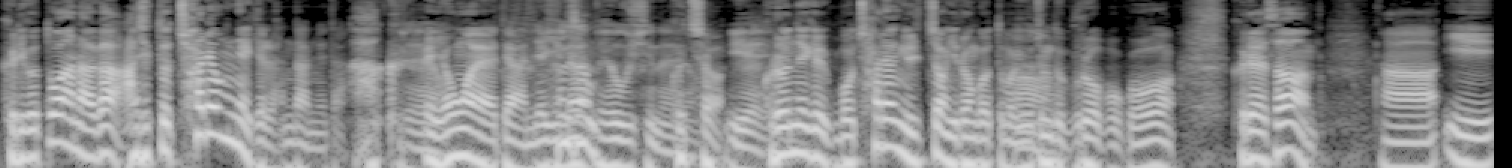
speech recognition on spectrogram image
그리고 또 하나가 아직도 촬영 얘기를 한답니다. 아 그래요. 그 영화에 대한 얘기는 항상 배우시네요. 그렇죠. 예. 그런 얘기를 뭐 촬영 일정 이런 것도 뭐 어. 요즘도 물어보고 그래서 아 이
